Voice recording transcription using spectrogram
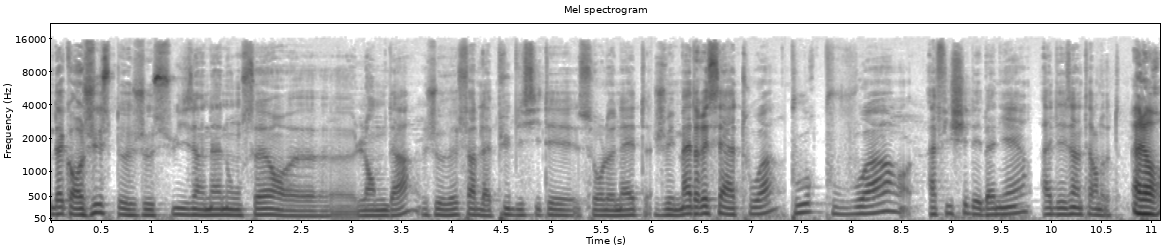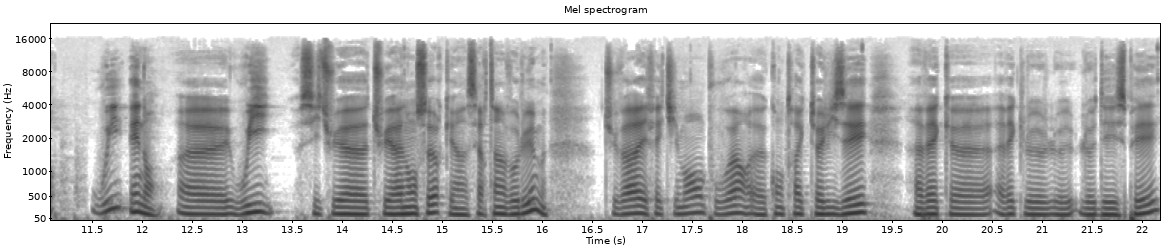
D'accord, juste je suis un annonceur euh, lambda, je vais faire de la publicité sur le net, je vais m'adresser à toi pour pouvoir afficher des bannières à des internautes. Alors oui et non. Euh, oui, si tu es, tu es annonceur qui a un certain volume, tu vas effectivement pouvoir contractualiser avec, avec le, le DSP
